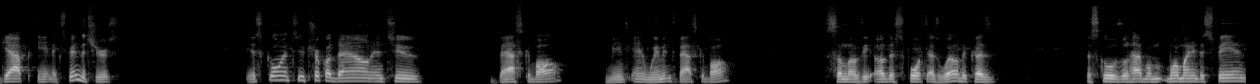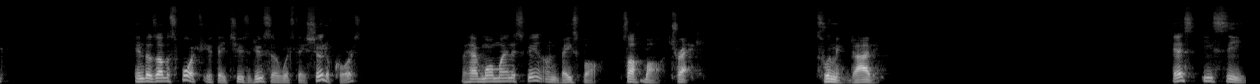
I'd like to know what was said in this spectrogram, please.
gap in expenditures, it's going to trickle down into basketball, men's and women's basketball, some of the other sports as well, because the schools will have more money to spend in those other sports if they choose to do so, which they should, of course. They have more money to spend on baseball, softball, track, swimming, diving. SEC,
